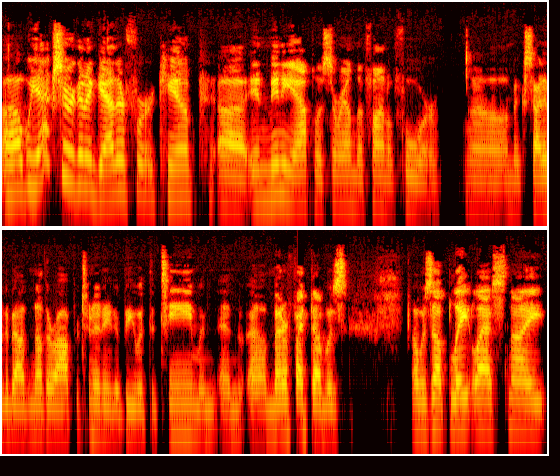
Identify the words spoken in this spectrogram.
Uh, we actually are going to gather for a camp uh, in Minneapolis around the Final Four. Uh, I'm excited about another opportunity to be with the team. And, and matter of fact, I was I was up late last night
